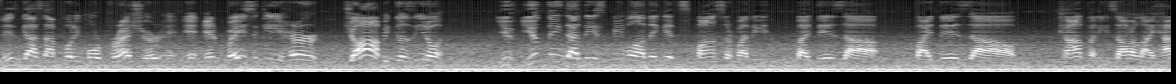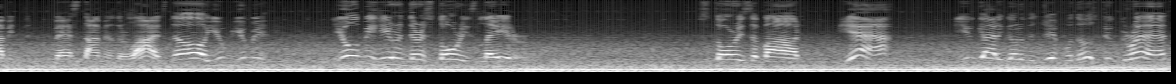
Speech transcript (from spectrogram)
This guy's not putting more pressure. And, and basically her job, because, you know, you, you think that these people, that they get sponsored by the by this uh, by these uh, companies are like having the best time in their lives. No, you you be you'll be hearing their stories later. Stories about yeah, you got to go to the gym for those two grand.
